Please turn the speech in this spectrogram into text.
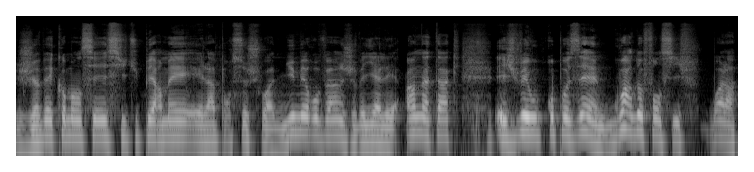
Je vais commencer, si tu permets, et là pour ce choix numéro 20, je vais y aller en attaque et je vais vous proposer un guard offensif. Voilà.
